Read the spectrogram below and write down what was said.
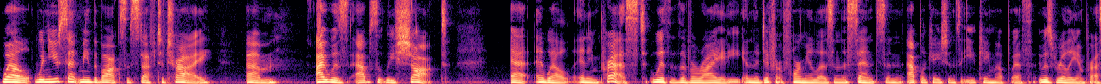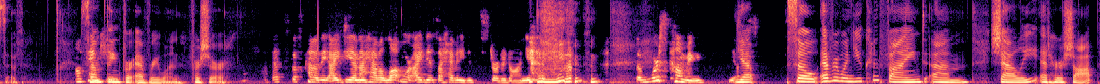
Well, when you sent me the box of stuff to try, um, I was absolutely shocked at and well and impressed with the variety and the different formulas and the scents and applications that you came up with. It was really impressive. Oh, Something you. for everyone, for sure. That's that's kind of the idea, and I have a lot more ideas I haven't even started on yet. so more's coming. Yes. Yep. So, everyone, you can find um, Shally at her shop,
